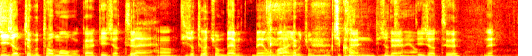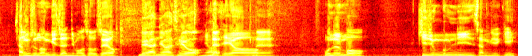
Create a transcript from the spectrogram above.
디저트부터 먹어볼까요? 디저트. 네. 어. 디저트가 좀 매, 매운 건 아니고 좀 묵직한 디저트네요. 네, 디저트. 네. 장순원 기자님 어서 오세요. 네 안녕하세요. 안녕하세요. 네. 네. 오늘 뭐 기준금리 인상 얘기.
